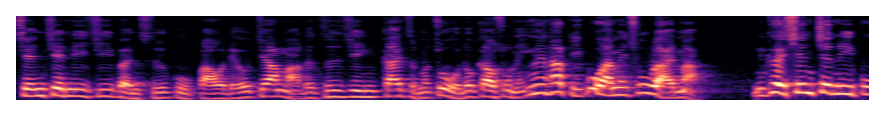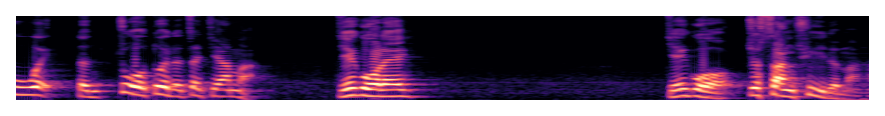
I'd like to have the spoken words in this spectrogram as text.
先建立基本持股，保留加码的资金，该怎么做我都告诉你，因为它底部还没出来嘛，你可以先建立部位，等做对了再加码。结果呢？结果就上去了嘛。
